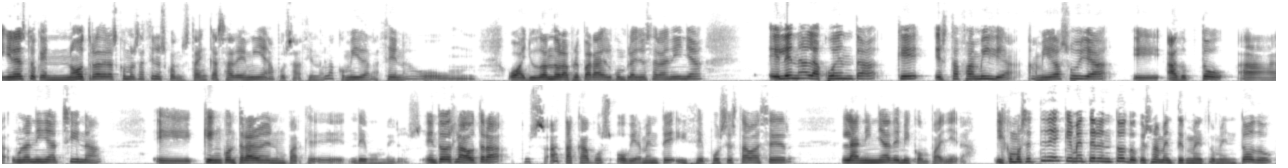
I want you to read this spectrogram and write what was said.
Y en esto que en otra de las conversaciones, cuando está en casa de Mía, pues haciendo la comida, la cena o, o ayudándola a preparar el cumpleaños de la niña, Elena la cuenta que esta familia, amiga suya, eh, adoptó a una niña china eh, que encontraron en un parque de, bomberos. Entonces la otra, pues ataca, pues obviamente, y dice, pues esta va a ser la niña de mi compañera. Y como se tiene que meter en todo, que es una mente me tome en todo,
